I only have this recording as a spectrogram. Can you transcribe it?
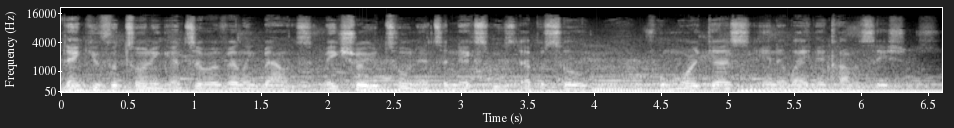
Thank you for tuning into Revealing Balance. Make sure you tune into next week's episode for more guests and enlightening conversations.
